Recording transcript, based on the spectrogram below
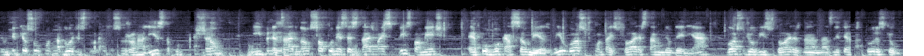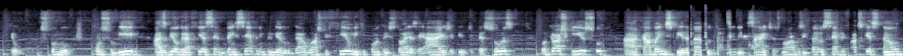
eu, digo que eu sou um contador de histórias, eu sou jornalista por paixão e empresário, não só por necessidade, mas principalmente é, por vocação mesmo. E eu gosto de contar histórias, está no meu DNA, gosto de ouvir histórias na, nas literaturas que eu, que eu costumo consumir, as biografias vêm sempre em primeiro lugar, eu gosto de filme que contam histórias reais, de, de pessoas, porque eu acho que isso acaba inspirando, trazendo insights novos. Então, eu sempre faço questão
